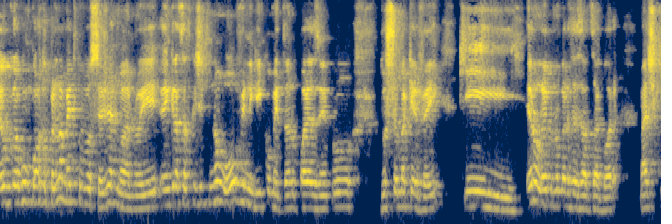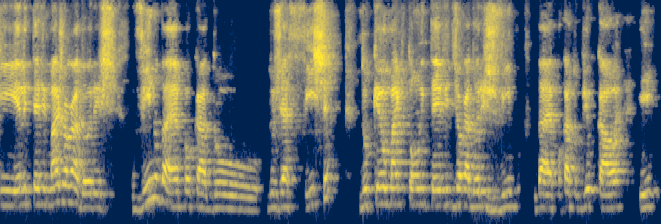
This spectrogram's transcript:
Eu, eu, concordo plenamente com você, Germano. E é engraçado que a gente não ouve ninguém comentando, por exemplo, do Chama Kevei, que eu não lembro números exatos agora, mas que ele teve mais jogadores vindo da época do, do Jeff Fisher do que o Mike Tomlin teve de jogadores vindo da época do Bill Cowher e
